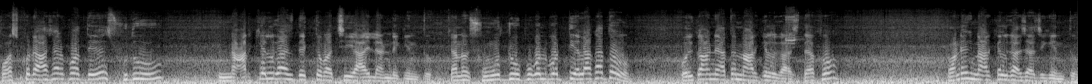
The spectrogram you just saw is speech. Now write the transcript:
ক্রস করে আসার পথে শুধু নারকেল গাছ দেখতে পাচ্ছি আইল্যান্ডে কিন্তু। কেন সমুদ্র উপকূলবর্তী এলাকা তো? ওই কারণে এত নারকেল গাছ, দেখো? অনেক নারকেল গাছ আছে কিন্তু।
